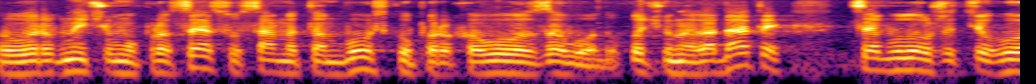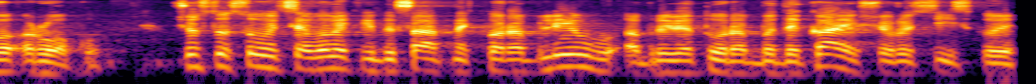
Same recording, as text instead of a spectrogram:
виробничому процесу саме тамбовського порохового заводу. Хочу нагадати, це було вже цього року. Що стосується великих десантних кораблів, абревіатура БДК, якщо російською,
